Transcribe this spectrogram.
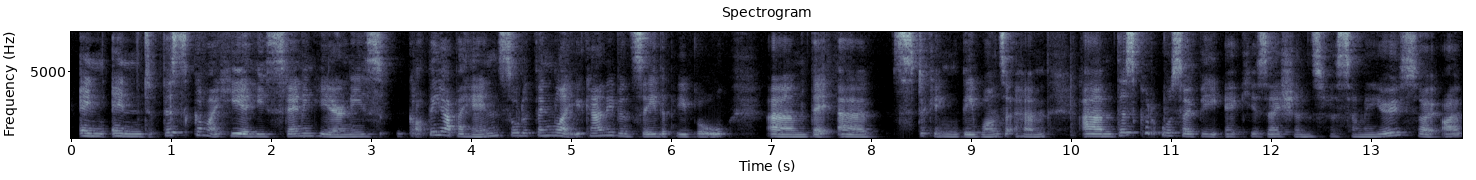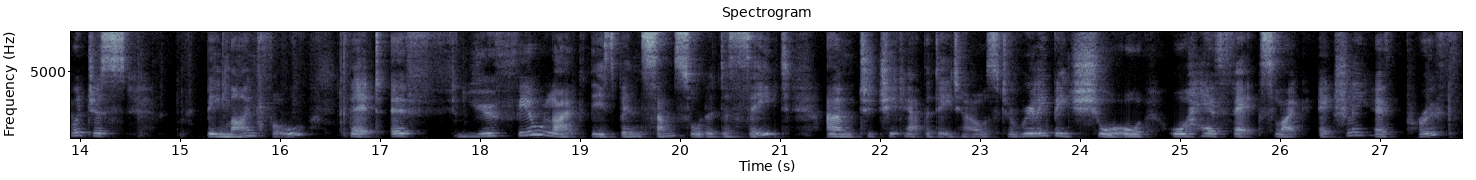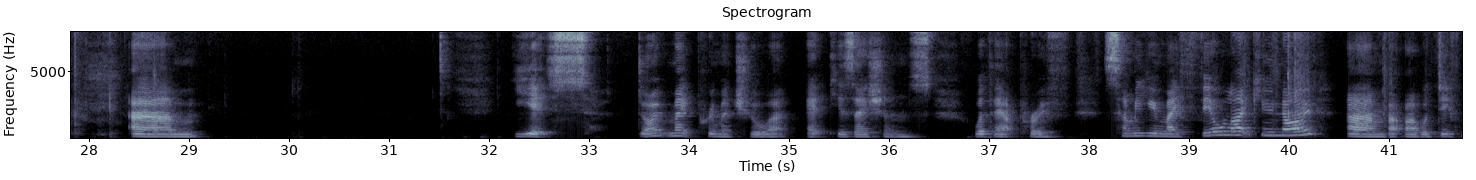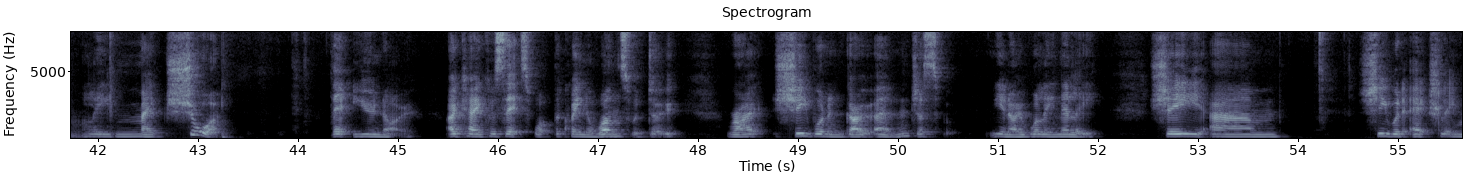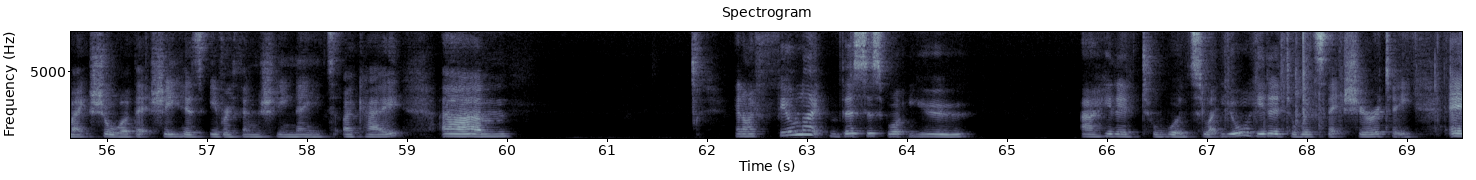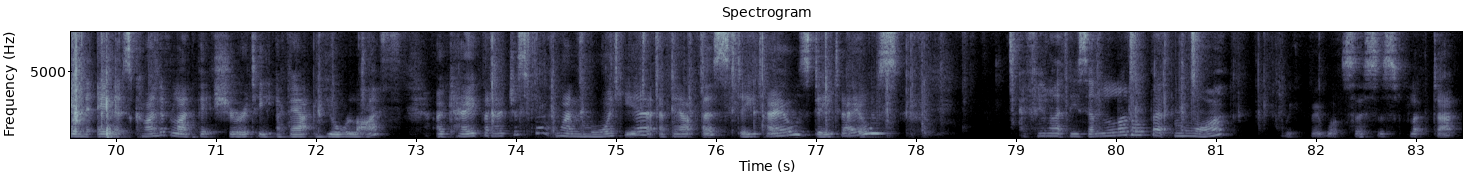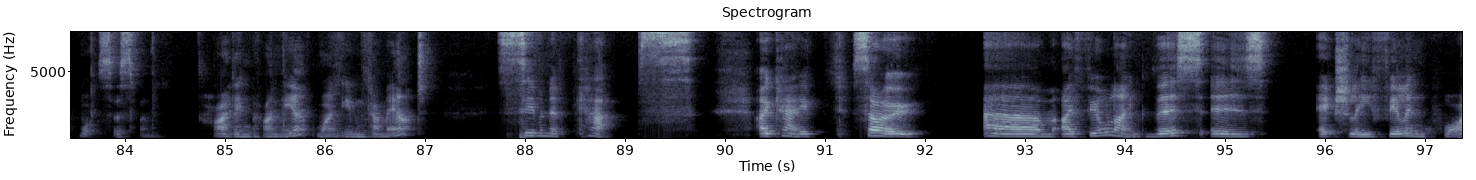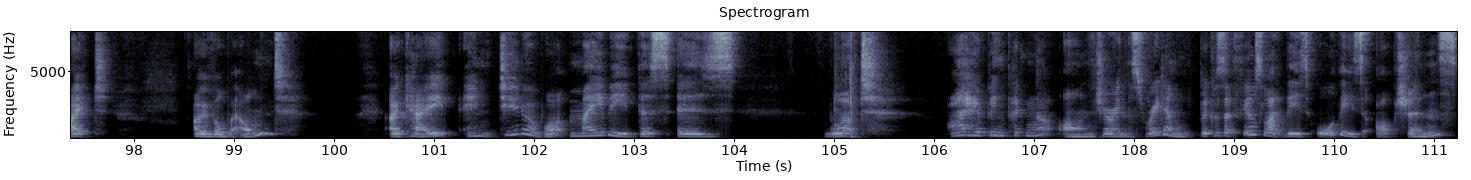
and and this guy here, he's standing here and he's got the upper hand sort of thing. Like you can't even see the people um, that are sticking their wands at him. Um, this could also be accusations for some of you. So I would just be mindful that if you feel like there's been some sort of deceit, um, to check out the details, to really be sure or, or have facts, like actually have proof. Um, yes, don't make premature accusations without proof. Some of you may feel like you know, um, but I would definitely make sure that you know. Okay, because that's what the Queen of Wands would do, right? She wouldn't go in just, you know, willy-nilly. She, um, she would actually make sure that she has everything she needs, okay? Um, and I feel like this is what you are headed towards like you're headed towards that surety and and it's kind of like that surety about your life okay? But i just want one more here about this details details. I feel like there's a little bit more. What's this is flipped up. What's this one hiding behind there won't even come out seven of cups okay so um i feel like this is actually feeling quite overwhelmed. Okay, and do you know what? Maybe this is what I have been picking up on during this reading because it feels like there's all these options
